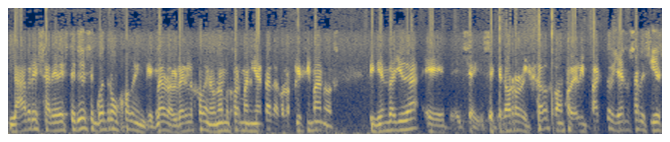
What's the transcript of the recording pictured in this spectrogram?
La abre, sale al exterior y se encuentra un joven que, claro, al ver el joven a una mejor maniatada con los pies y manos pidiendo ayuda, eh, se, se quedó horrorizado con el impacto y ya no sabe si es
